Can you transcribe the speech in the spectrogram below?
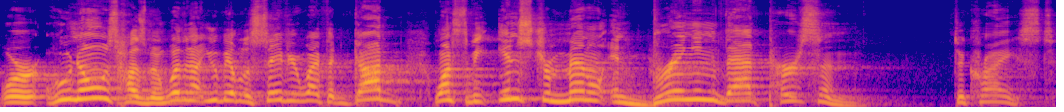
or who knows husband, whether or not you'll be able to save your wife, that God wants to be instrumental in bringing that person to Christ.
